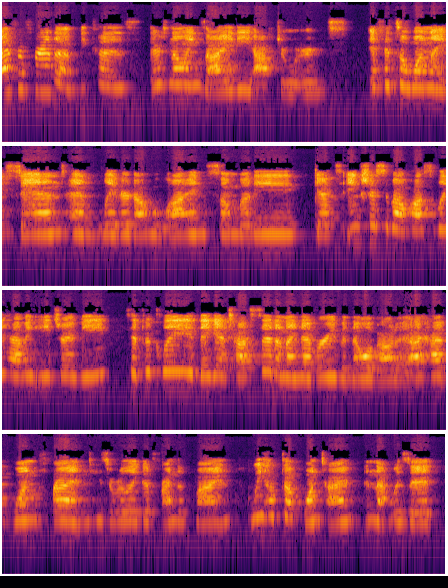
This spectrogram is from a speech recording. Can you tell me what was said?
I prefer them because there's no anxiety afterwards. If it's a one night stand and later down the line somebody gets anxious about possibly having HIV, typically they get tested and I never even know about it. I had one friend, he's a really good friend of mine. We hooked up one time and that was it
